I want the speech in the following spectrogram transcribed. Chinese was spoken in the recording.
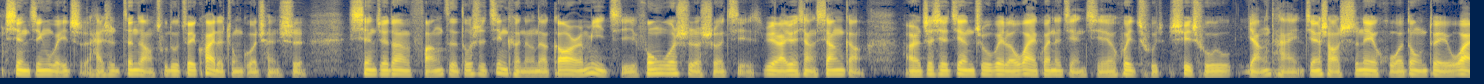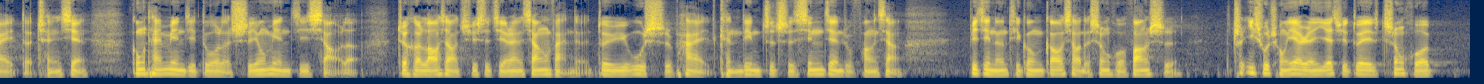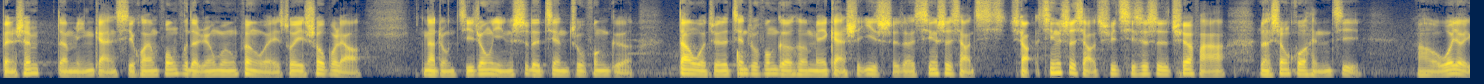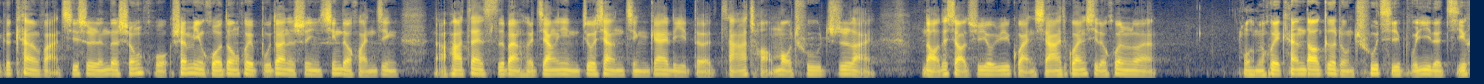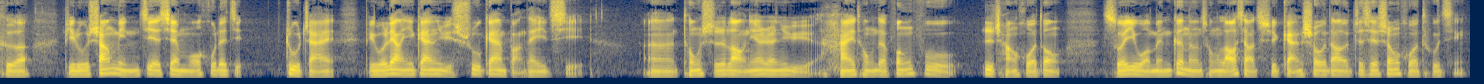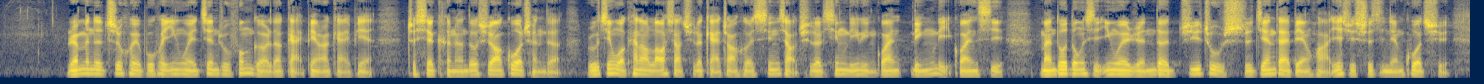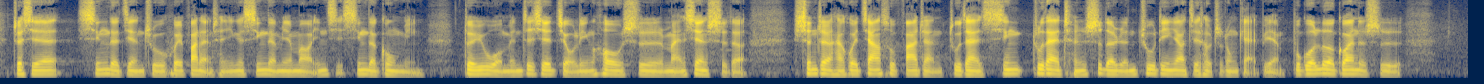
现今为止，还是增长速度最快的中国城市。现阶段房子都是尽可能的高而密集、蜂窝式的设计，越来越像香港。而这些建筑为了外观的简洁，会除去除阳台，减少室内活动对外的呈现。公摊面积多了，使用面积小了，这和老小区是截然相反的。对于务实派，肯定支持新建筑方向，毕竟能提供高效的生活方式。艺术从业人也许对生活。本身的敏感，喜欢丰富的人文氛围，所以受不了那种集中营式的建筑风格。但我觉得建筑风格和美感是一时的。新式小区小新式小区其实是缺乏了生活痕迹。然后我有一个看法，其实人的生活生命活动会不断的适应新的环境，哪怕再死板和僵硬，就像井盖里的杂草冒出枝来。老的小区由于管辖关系的混乱。我们会看到各种出其不意的集合，比如商民界限模糊的住宅，比如晾衣杆与树干绑在一起，嗯，同时老年人与孩童的丰富日常活动，所以我们更能从老小区感受到这些生活图景。人们的智慧不会因为建筑风格的改变而改变，这些可能都需要过程的。如今我看到老小区的改造和新小区的新邻里关邻里关系，蛮多东西因为人的居住时间在变化，也许十几年过去，这些新的建筑会发展成一个新的面貌，引起新的共鸣。对于我们这些九零后是蛮现实的。深圳还会加速发展，住在新住在城市的人注定要接受这种改变。不过乐观的是。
